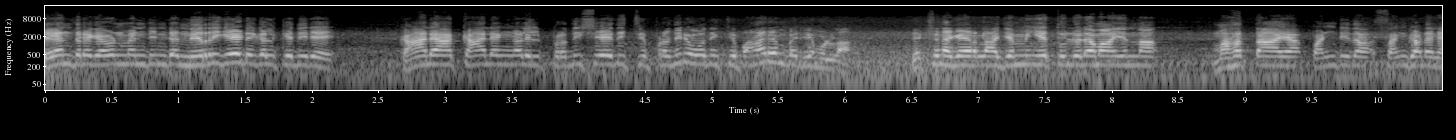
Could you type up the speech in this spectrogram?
കേന്ദ്ര ഗവൺമെന്റിന്റെ നെറികേടുകൾക്കെതിരെ കാലാകാലങ്ങളിൽ പ്രതിഷേധിച്ച് പ്രതിരോധിച്ച് പാരമ്പര്യമുള്ള ദക്ഷിണ കേരള ജമ്മിയത്തുലുലമ എന്ന മഹത്തായ പണ്ഡിത സംഘടന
